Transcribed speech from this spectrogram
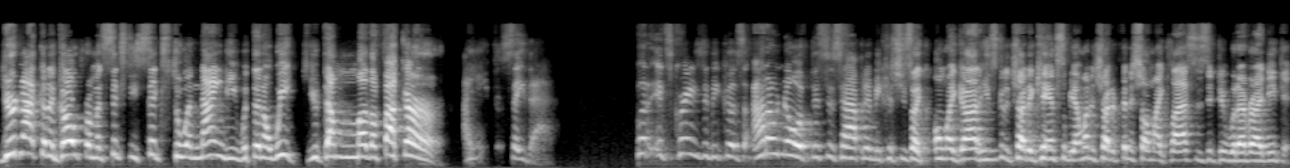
you're not going to go from a 66 to a 90 within a week, you dumb motherfucker. I hate to say that. But it's crazy because I don't know if this is happening because she's like, oh my God, he's going to try to cancel me. I'm going to try to finish all my classes and do whatever I need to.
